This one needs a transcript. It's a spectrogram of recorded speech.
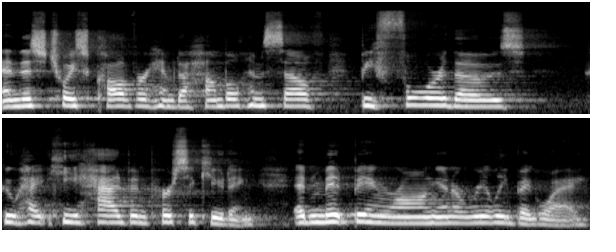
And this choice called for him to humble himself before those who he had been persecuting, admit being wrong in a really big way,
